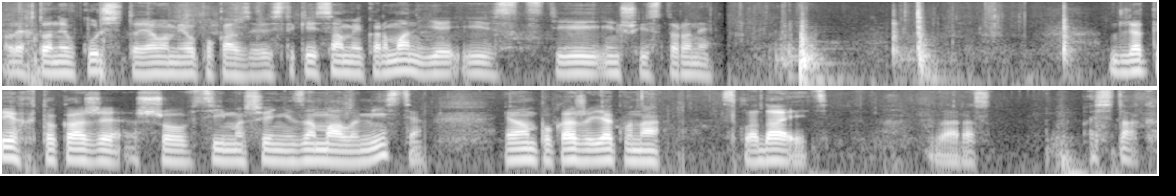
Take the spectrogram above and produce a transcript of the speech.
Але хто не в курсі, то я вам його показую. Ось такий самий карман є і з тієї іншої сторони. Для тих, хто каже, що в цій машині замало місця, я вам покажу, як вона складається. Зараз ось так.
